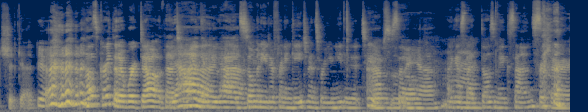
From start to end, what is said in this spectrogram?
should get. Yeah. Well, that's great that it worked out at that time that you Yeah, had so many different engagements where you needed it too. Absolutely, So yeah. I guess Mhm. that does make sense. for sure.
